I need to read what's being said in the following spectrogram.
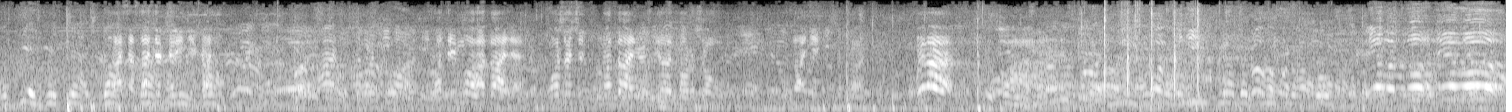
Вот здесь будет мяч, да. Вася, да, Сася, впереди, да. Смотри, много Даня. Можно чуть на дальнюю сделать пару шагов. Да, нет, не правильно. Лево, гол, лево!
